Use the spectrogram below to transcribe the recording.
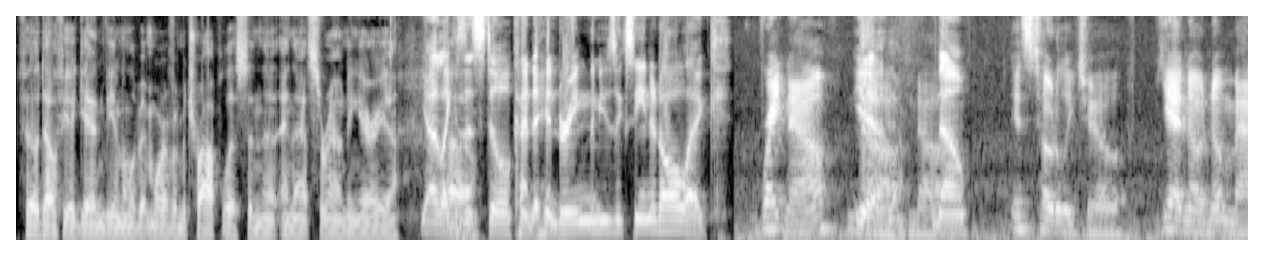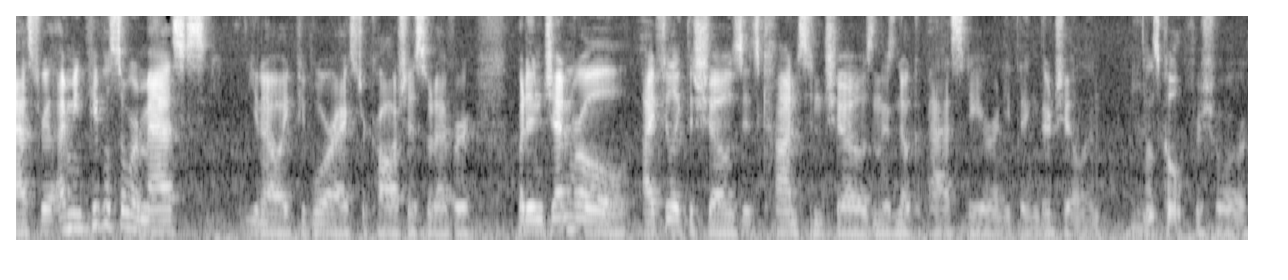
Philadelphia again being a little bit more of a metropolis in the in that surrounding area. Yeah, like, is Uh, it still kind of hindering the music scene at all? Like, Right now, yeah. no, no, No. it's totally chill. Yeah, no, no masks. really. I mean, people still wear masks. You know, like people are extra cautious, whatever. But in general, I feel like the shows, it's constant shows, and there's no capacity or anything. They're chilling That's cool. for sure.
